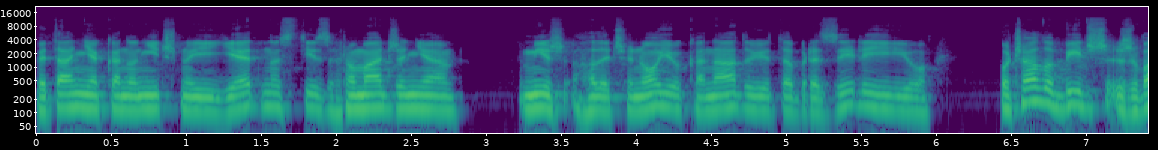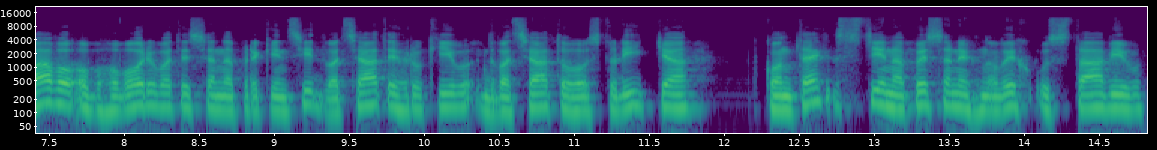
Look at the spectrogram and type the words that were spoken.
Питання канонічної єдності згромадження між Галичиною, Канадою та Бразилією почало більш жваво обговорюватися наприкінці 20-х років ХХ століття в контексті написаних нових уставів,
